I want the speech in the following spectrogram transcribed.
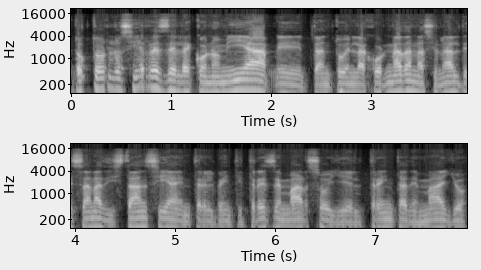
Doctor, los cierres de la economía, eh, tanto en la Jornada Nacional de Sana Distancia entre el 23 de marzo y el 30 de mayo,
